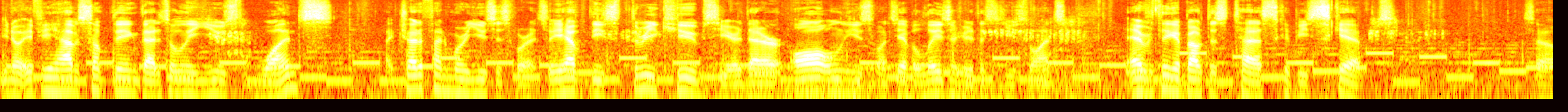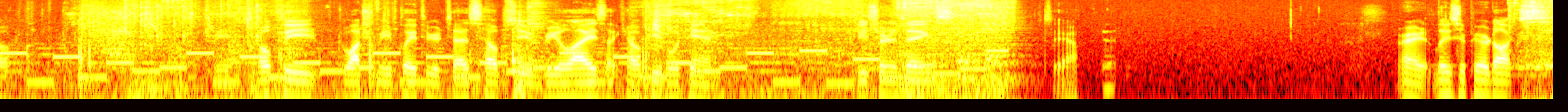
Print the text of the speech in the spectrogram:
you know, if you have something that is only used once, like try to find more uses for it. So you have these three cubes here that are all only used once. You have a laser here that's used once. Everything about this test could be skipped. So, I mean, hopefully watching me play through your test helps you realize like how people can do certain things. So yeah. Alright, laser paradox.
